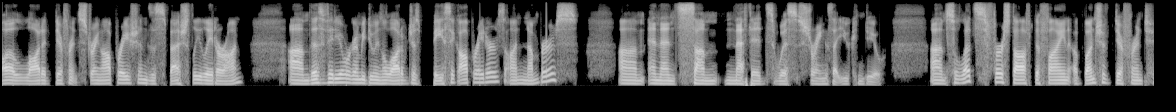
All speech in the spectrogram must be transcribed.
a lot of different string operations, especially later on. Um, this video, we're going to be doing a lot of just basic operators on numbers um, and then some methods with strings that you can do. Um, so let's first off define a bunch of different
